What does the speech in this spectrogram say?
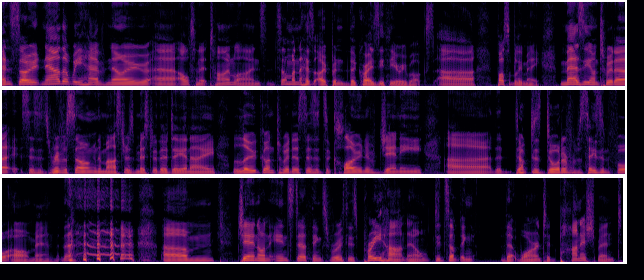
and so now that we have no uh, alternate timelines, someone has opened the crazy theory box. Uh, possibly me. Mazzy on Twitter says it's River Song. The Master has messed with her DNA. Luke on Twitter says it's a clone of Jenny, uh, the Doctor's daughter from season four. Oh man. um, Jen on Insta thinks Ruth is pre Hartnell. Did something that warranted punishment.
